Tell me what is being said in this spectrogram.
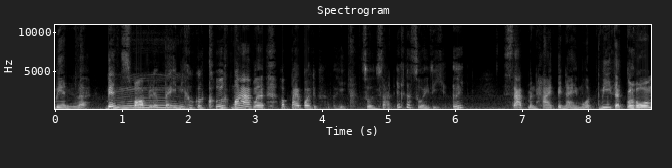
เบนซ์เลยเบนซ์สปอร์ตเลยแต่อันนี้เขาก็คึกมากเลยพอไปปอยเอ้ยสวนสัตว์เอ๊ะก็สวยดี เอ้ยสัตว์มันหายไปไหนหมดมีแต่กรง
